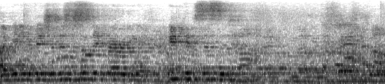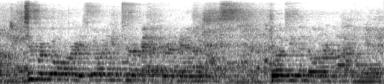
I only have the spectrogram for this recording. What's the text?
I'm getting a vision. This is something very inconsistent. Tipper Gore is going into her bathroom now. She's closing the door and locking it.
